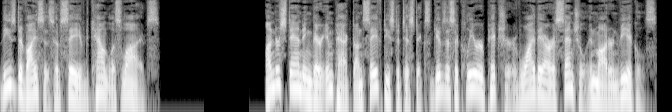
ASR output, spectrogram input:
these devices have saved countless lives. Understanding their impact on safety statistics gives us a clearer picture of why they are essential in modern vehicles.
